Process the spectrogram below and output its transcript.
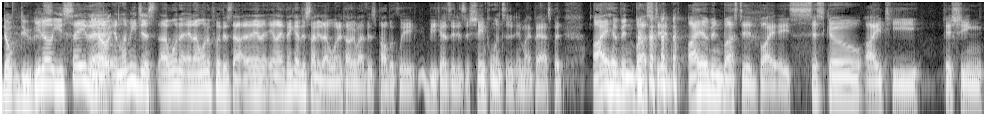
don't do this You know, you say that, you know- and let me just I want to and I want to put this out, and, and I think I've decided I want to talk about this publicly because it is a shameful incident in my past. But I have been busted. I have been busted by a Cisco IT phishing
